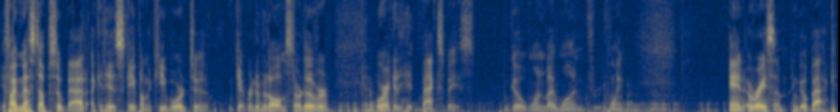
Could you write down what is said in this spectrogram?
if I messed up so bad, I could hit escape on the keyboard to get rid of it all and start over, or I could hit backspace and go one by one through point and erase them and go back.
